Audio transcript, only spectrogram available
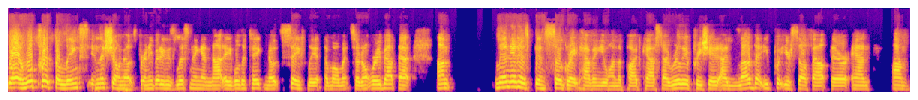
and we'll put the links in the show notes for anybody who's listening and not able to take notes safely at the moment. So don't worry about that. Um, Lynn, it has been so great having you on the podcast. I really appreciate it. I love that you put yourself out there. And um,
